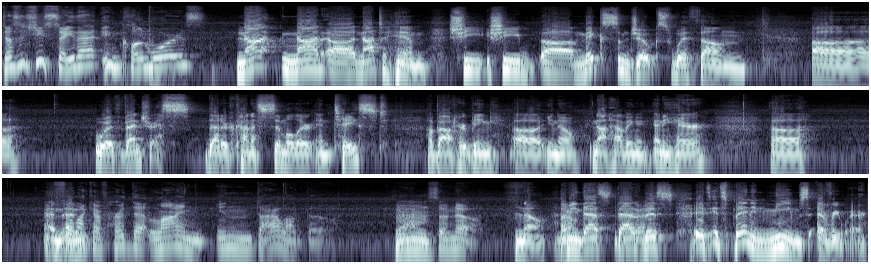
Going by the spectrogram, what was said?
Doesn't she say that in Clone Wars? Not not uh, not to him. She she uh, makes some jokes with um uh with Ventress that are kind of similar in taste about her being, uh, you know, not having any hair. Uh, I feel and like I've heard that line in dialogue though. Yeah. So no. no, I mean that's that. Okay. This it's it's been in memes everywhere,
